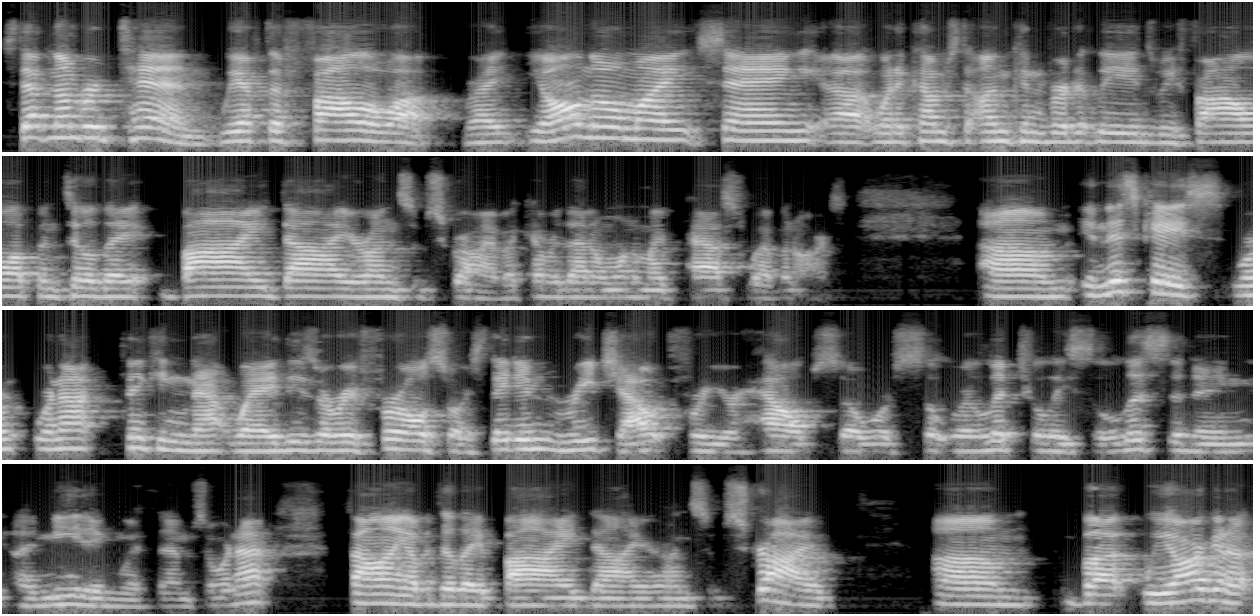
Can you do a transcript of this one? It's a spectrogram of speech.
Step number 10, we have to follow up, right? You all know my saying uh, when it comes to unconverted leads, we follow up until they buy, die, or unsubscribe. I covered that on one of my past webinars. Um, in this case, we're, we're not thinking that way. These are referral sources. They didn't reach out for your help, so we're, so we're literally soliciting a meeting with them. So we're not following up until they buy, die, or unsubscribe. Um, but we are going to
